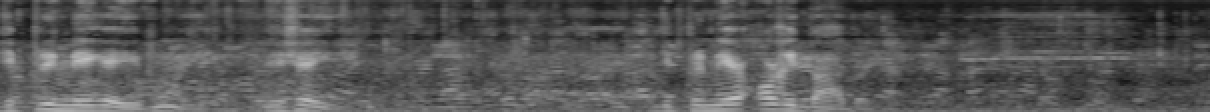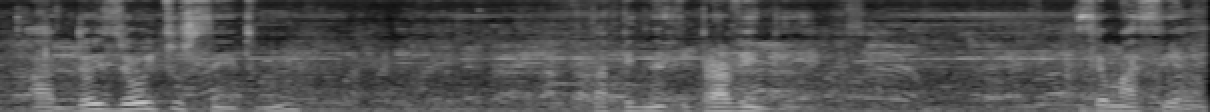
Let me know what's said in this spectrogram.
De primeira aí, vamos aí. Deixa aí. De primeira qualidade. olha. A 2.800, viu? Tá pedindo aí pra vender. Seu Marciano.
